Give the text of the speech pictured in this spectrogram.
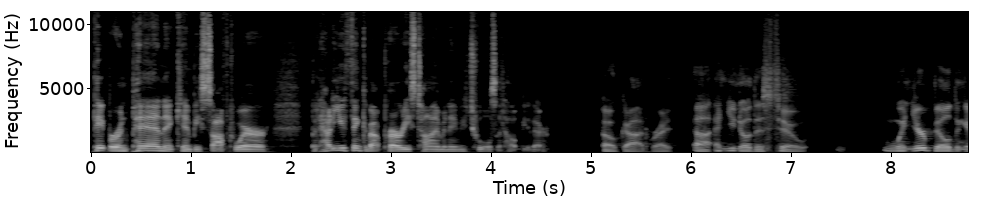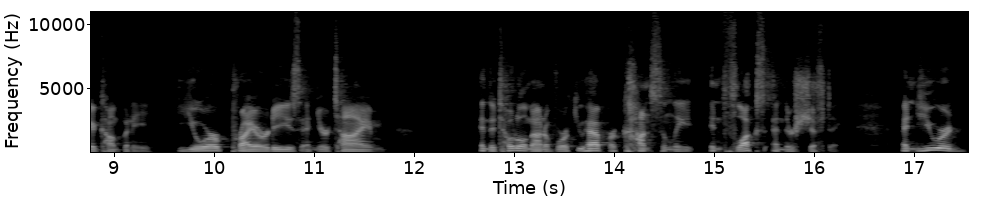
paper and pen. It can be software. But how do you think about priorities, time, and any tools that help you there? Oh God, right. Uh, and you know this too. When you're building a company, your priorities and your time and the total amount of work you have are constantly in flux and they're shifting. And you are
